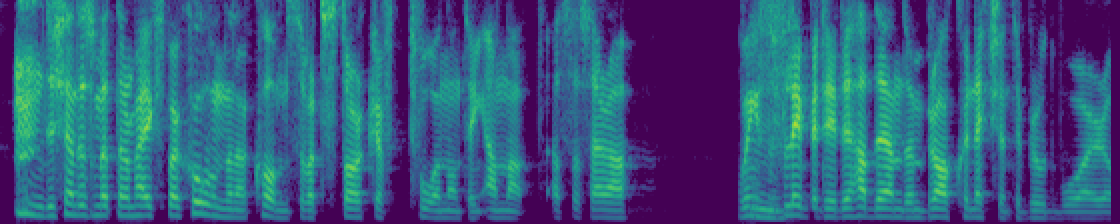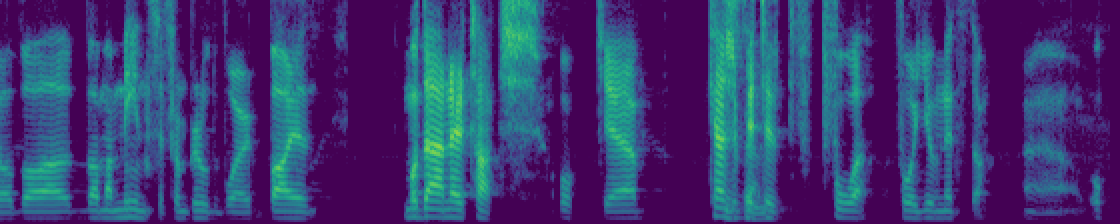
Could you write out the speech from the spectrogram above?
det kändes som att när de här expansionerna kom så var Starcraft 2 någonting annat. Alltså så här, Wings of Mm. Liberty, det hade ändå en bra connection till Brood War och vad, vad man minns från Brood War. Bara en modernare touch och eh, kanske det. bytt ut två, två units då. Eh, och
